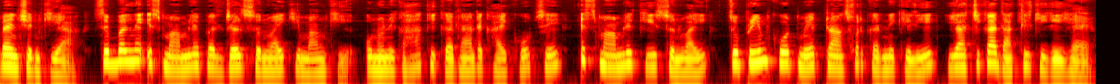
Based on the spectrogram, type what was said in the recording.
मेंशन किया। सिब्बल ने इस मामले पर जल्द सुनवाई की मांग की। उन्होंने कहा कि कर्नाटक हाई कोर्ट से इस मामले की सुनवाई सुप्रीम कोर्ट में ट्रांसफ़र करने के लिए याचिका दाखिल की गई है।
